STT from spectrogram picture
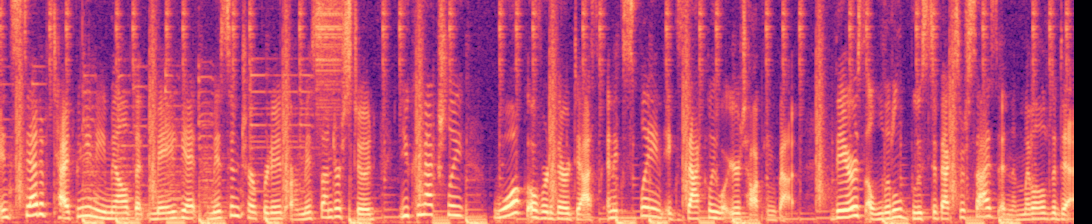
Instead of typing an email that may get misinterpreted or misunderstood, you can actually walk over to their desk and explain exactly what you're talking about. There's a little boost of exercise in the middle of the day.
